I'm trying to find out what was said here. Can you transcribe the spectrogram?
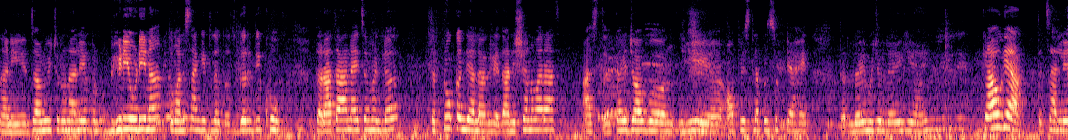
आणि जाऊन विचारून आले पण भीड एवढी ना तुम्हाला सांगितलं होतंच. गर्दी खूप. तर आता आणायचं म्हटलं तर टोकन द्यायला लागलेत. आणि शनिवार आज आज तर काही जॉब ही ऑफिसला पण सुट्ट्या आहेत. तर लय म्हणजे लय ही आहे. क्या हो गया? तर चालले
